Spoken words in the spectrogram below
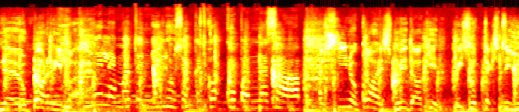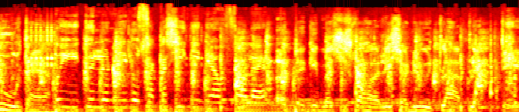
Kaevadit, milline on parim? mõlemad on ilusakad, kokku panna saab. siin on kahest midagi, pisut teksti juurde. oi, küll on ilus, aga sinine on vale. tegime siis rohelise, nüüd läheb letti.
